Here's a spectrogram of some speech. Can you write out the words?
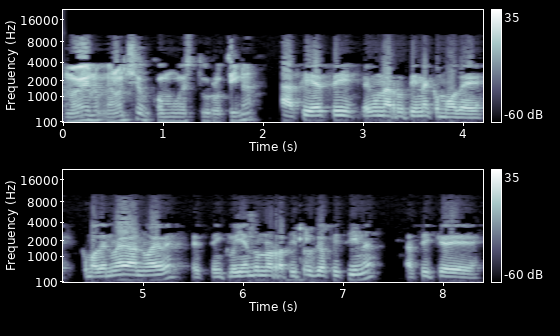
9 de la noche, o cómo es tu rutina? Así es, sí, tengo una rutina como de, como de 9 a 9, este, incluyendo unos ratitos de oficina, así que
